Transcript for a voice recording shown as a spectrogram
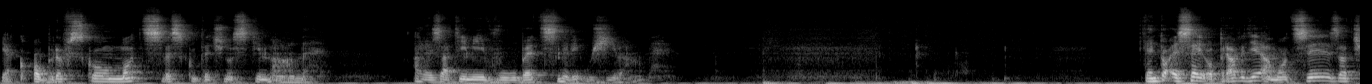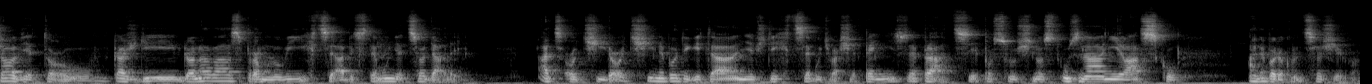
jak obrovskou moc ve skutečnosti máme, ale zatím ji vůbec nevyužíváme. Tento esej o pravdě a moci začal větou, každý, kdo na vás promluví, chce, abyste mu něco dali ať z očí do očí nebo digitálně, vždy chce buď vaše peníze, práci, poslušnost, uznání, lásku, anebo dokonce život.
